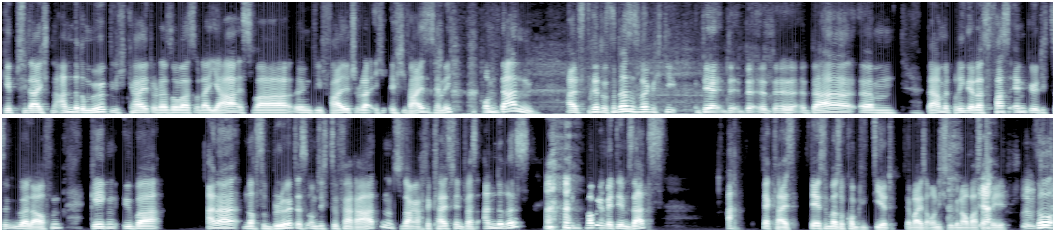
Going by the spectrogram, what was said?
gibt es vielleicht eine andere Möglichkeit oder sowas oder ja, es war irgendwie falsch oder ich, ich weiß es ja nicht. Um dann als drittes, und das ist wirklich die, der, der, der, der da, ähm, damit bringt er das Fass endgültig zum Überlaufen, gegenüber Anna noch so blöd ist, um sich zu verraten und zu sagen, ach, der Kleis findet was anderes, komme mit dem Satz, ach, der Kleis, der ist immer so kompliziert, der weiß auch nicht so genau, was ja, er will. Stimmt. So,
